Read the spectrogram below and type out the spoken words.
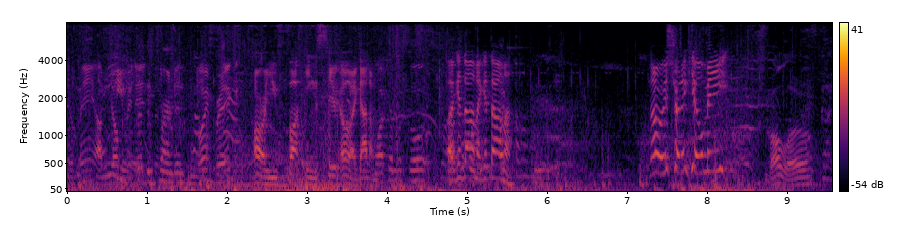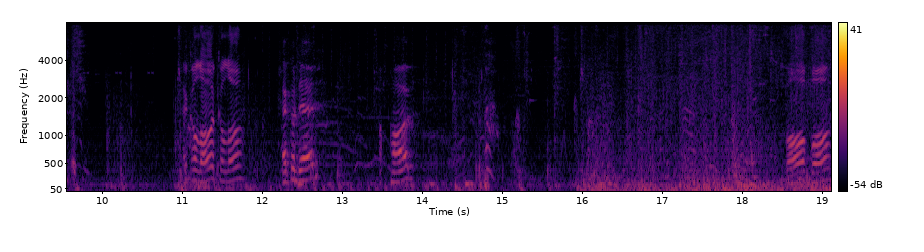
Kill me, I'm jumping He in. turned into. Going Brig. Oh, are you fucking serious? Oh, I got him. Watch him missile. Oh, get down, I get down. No, he's trying to kill me. Ball low. Echo low, echo low. Echo dead. Hog. Ball, ball.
